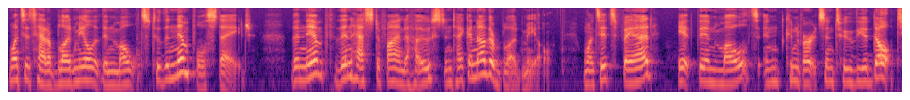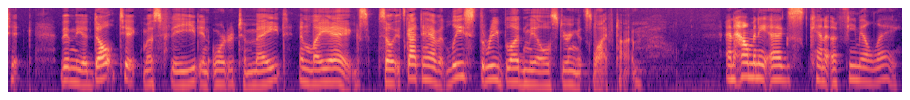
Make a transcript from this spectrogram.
Once it's had a blood meal, it then molts to the nymphal stage. The nymph then has to find a host and take another blood meal. Once it's fed, it then molts and converts into the adult tick. Then the adult tick must feed in order to mate and lay eggs. So it's got to have at least three blood meals during its lifetime. And how many eggs can a female lay?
